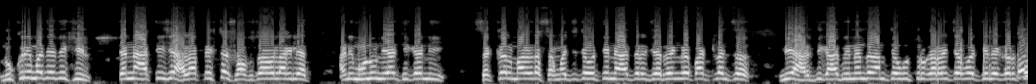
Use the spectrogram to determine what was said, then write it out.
नोकरीमध्ये देखील त्यांना अतिशय हलापेक्षा सोपसाव्या लागल्यात. आणि म्हणून या ठिकाणी सकल मराठा समाजाच्या वतीने आदर जयरंग पाटलांचं मी हार्दिक अभिनंदन आमच्या उतरूकरांच्या वतीने करतो.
